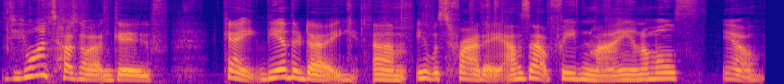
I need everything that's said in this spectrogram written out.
If you want to talk about goof, Okay, the other day, um, it was Friday. I was out feeding my animals. You know,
